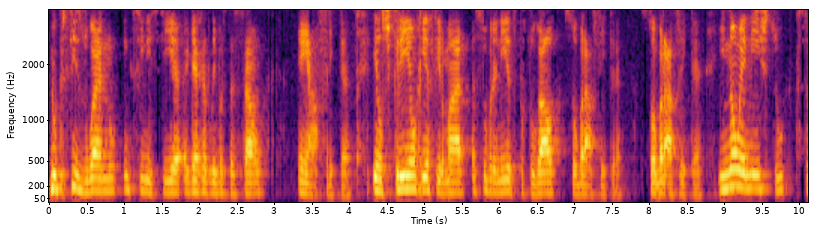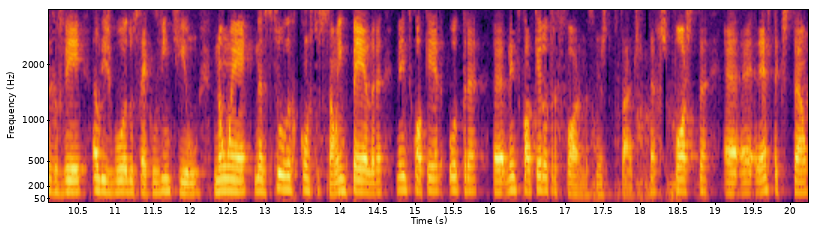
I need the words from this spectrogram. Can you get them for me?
no preciso ano em que se inicia a Guerra de Libertação em África. Eles queriam reafirmar a soberania de Portugal sobre a África sobre a África. E não é nisto que se revê a Lisboa do século XXI, não é na sua reconstrução em pedra, nem de qualquer outra, uh, nem de qualquer outra forma, senhores deputados. A resposta a, a, esta questão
